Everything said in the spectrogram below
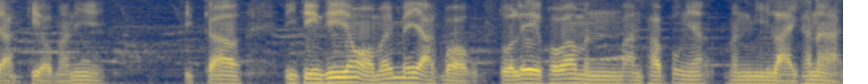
จากเกี่ยวมานี่ สิบเก้าจริง ๆ ที่ยังออกไม่ไม่อยากบอกตัวเลข เพราะว่ามันบานพับพวกเนี้ยมันมีหลายขนาด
